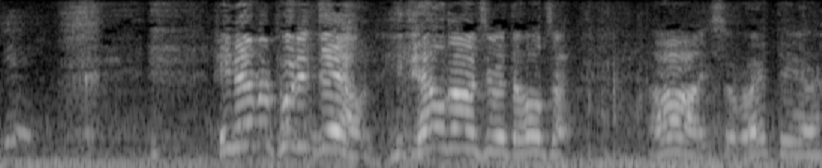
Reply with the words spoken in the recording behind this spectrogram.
He never put it down. He held on to it the whole time. Ah, All right, so right there.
